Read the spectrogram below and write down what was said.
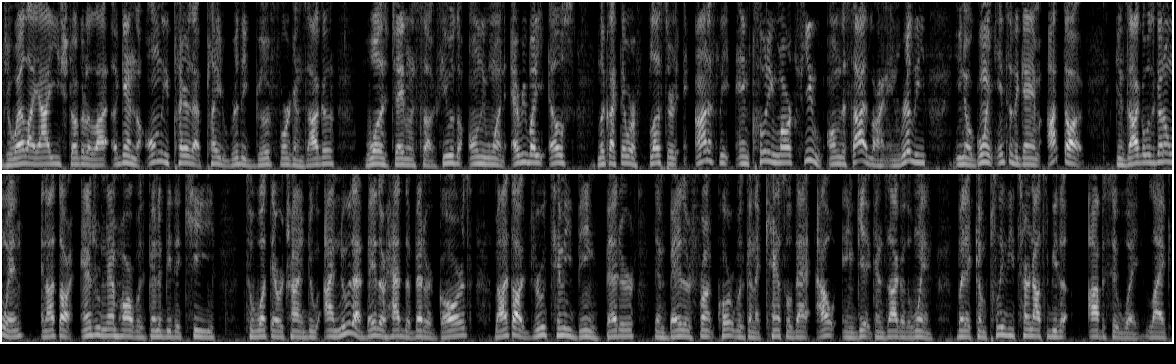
Joel Ayayi struggled a lot. Again, the only player that played really good for Gonzaga was Jalen Suggs. He was the only one. Everybody else looked like they were flustered, honestly, including Mark Few on the sideline. And really, you know, going into the game, I thought Gonzaga was going to win, and I thought Andrew Nembhard was going to be the key to what they were trying to do. I knew that Baylor had the better guards, but I thought Drew Timme being better than Baylor's front court was going to cancel that out and get Gonzaga the win. But it completely turned out to be the opposite way. Like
